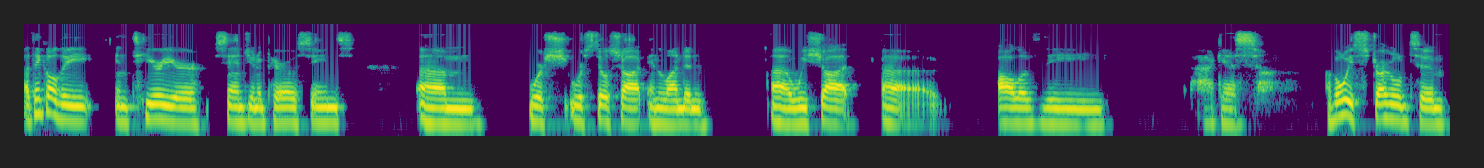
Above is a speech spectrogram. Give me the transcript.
I think all the interior San Junipero scenes um, were sh- were still shot in London. Uh, we shot uh, all of the. I guess I've always struggled to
